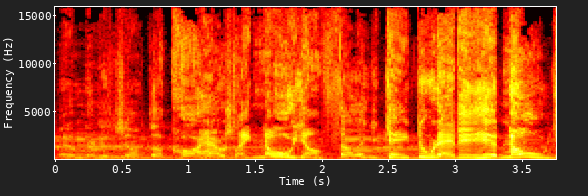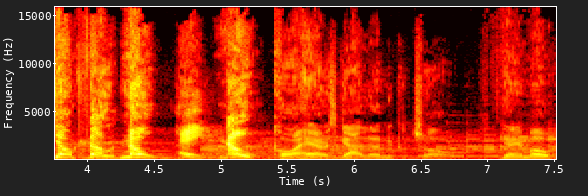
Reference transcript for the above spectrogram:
Man, them niggas jumped up. Carl Harris like, no, young fella, you can't do that in here. No, young fella, no, hey, no. Carl Harris got it under control. Game over.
